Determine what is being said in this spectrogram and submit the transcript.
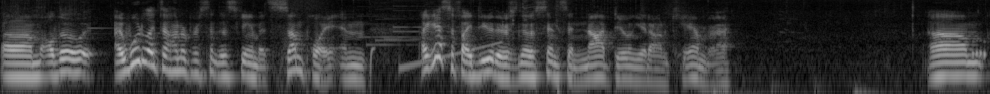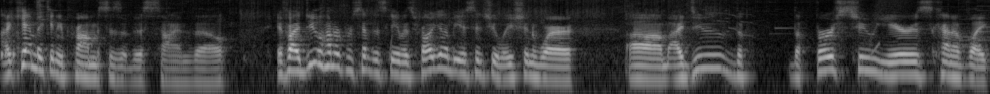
Um, although, I would like to 100% this game at some point, and I guess if I do, there's no sense in not doing it on camera. Um, I can't make any promises at this time, though. If I do 100% this game, it's probably going to be a situation where um, I do the, the first two years kind of like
